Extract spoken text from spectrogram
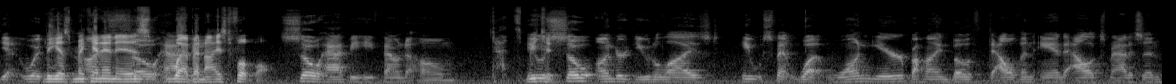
Yeah, which Because McKinnon I'm is so weaponized football. So happy he found a home. God, He was too. so underutilized. He spent what one year behind both Dalvin and Alex Mattison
